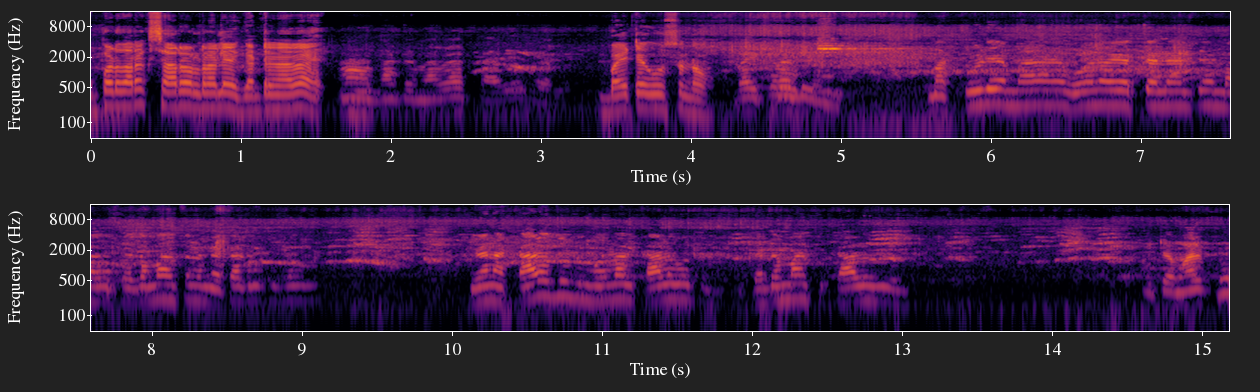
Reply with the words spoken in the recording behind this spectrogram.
ఇప్పటి వరకు సార్ వాళ్ళు రాలేదు. గంటన్నర. బయట కూర్చున్నాం బయట మా స్టూడియో మా ఓనర్ వచ్చానంటే మాకు పెద్ద మనుషులు ఎక్కడ కూర్చుంటాం? ఏమైనా కాళ్ళ చూడు మొదలు కాళ్ళు కొట్టు. పెద్ద మనిషి కాళ్ళు చూడు. ఇట్లా మలుపు?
